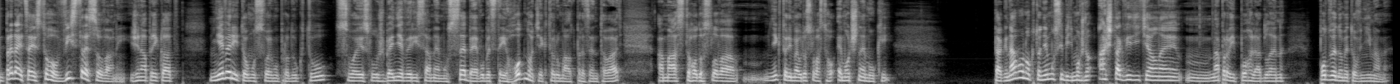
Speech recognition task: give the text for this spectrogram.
ten predajca je z toho vystresovaný, že napríklad neverí tomu svojmu produktu, svojej službe, neverí samému sebe, vôbec tej hodnote, ktorú má odprezentovať a má z toho doslova, niektorí majú doslova z toho emočné muky, tak navonok to nemusí byť možno až tak viditeľné mm, na prvý pohľad, len podvedome to vnímame.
